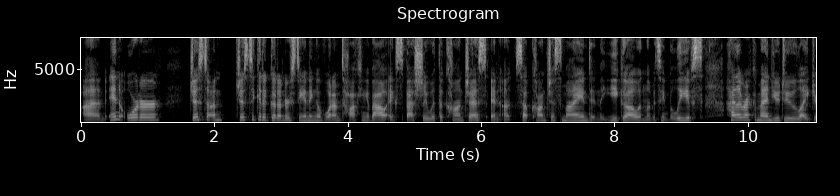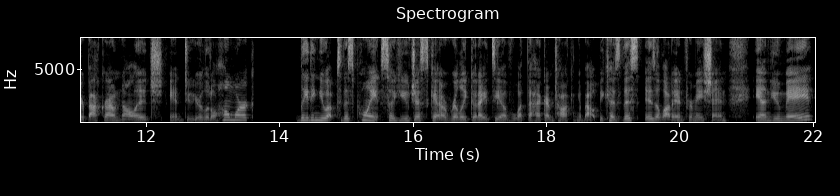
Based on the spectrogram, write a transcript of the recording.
um, in order just to un- just to get a good understanding of what I'm talking about, especially with the conscious and un- subconscious mind and the ego and limiting beliefs. Highly recommend you do like your background knowledge and do your little homework leading you up to this point so you just get a really good idea of what the heck I'm talking about because this is a lot of information and you may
